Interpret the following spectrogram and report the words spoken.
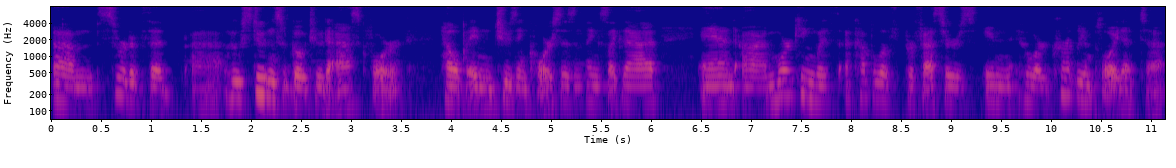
um, sort of the uh, who students would go to to ask for help in choosing courses and things like that. And I'm working with a couple of professors in who are currently employed at uh,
